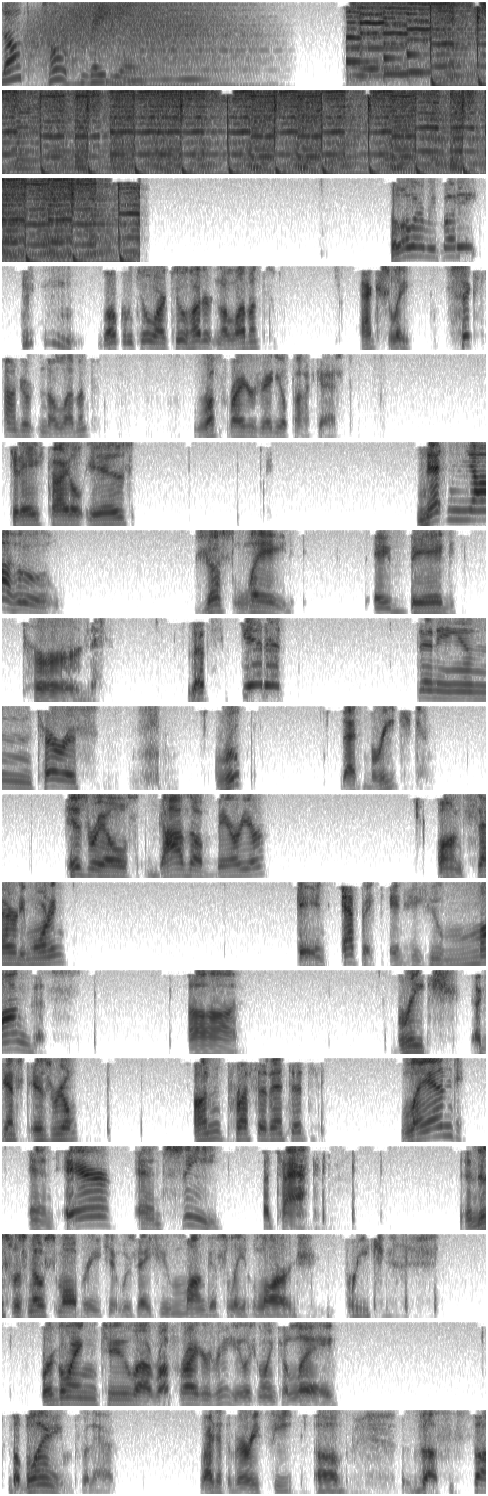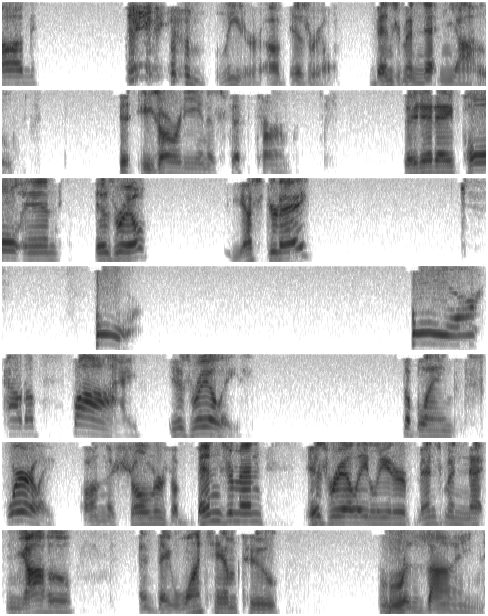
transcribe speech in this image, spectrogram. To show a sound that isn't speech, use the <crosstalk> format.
Blog Talk Radio. Hello, everybody. <clears throat> Welcome to our 211th, actually 611th Rough Riders Radio podcast. Today's title is Netanyahu just laid a big turd. Let's get it. Syrian terrorist group that breached Israel's Gaza barrier on Saturday morning. An epic and humongous uh, breach against Israel, unprecedented land and air and sea attack. And this was no small breach. It was a humongously large breach. We're going to, uh, Rough Riders Radio is going to lay the blame for that right at the very feet of the thug <coughs> leader of Israel, Benjamin Netanyahu. He's already in his fifth term. They did a poll in Israel yesterday. Four. Four out of five Israelis the blame squarely on the shoulders of Benjamin, Israeli leader Benjamin Netanyahu, and they want him to resign.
